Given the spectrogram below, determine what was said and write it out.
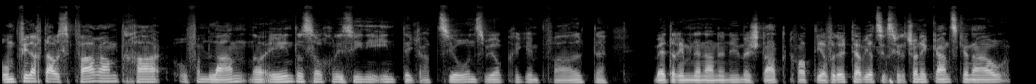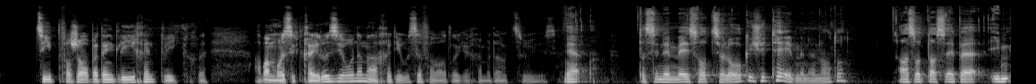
Und vielleicht auch das Pfarramt kann auf dem Land noch eher so ein bisschen seine Integrationswirkung entfalten, weder in einem anonymen Stadtquartier. Von dort her wird sich vielleicht schon nicht ganz genau Zeit verschoben dann gleich entwickeln. Aber man muss sich keine Illusionen machen, die Herausforderungen kommen auch zu uns. Ja, das sind dann mehr soziologische Themen, oder? Also, dass eben im,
